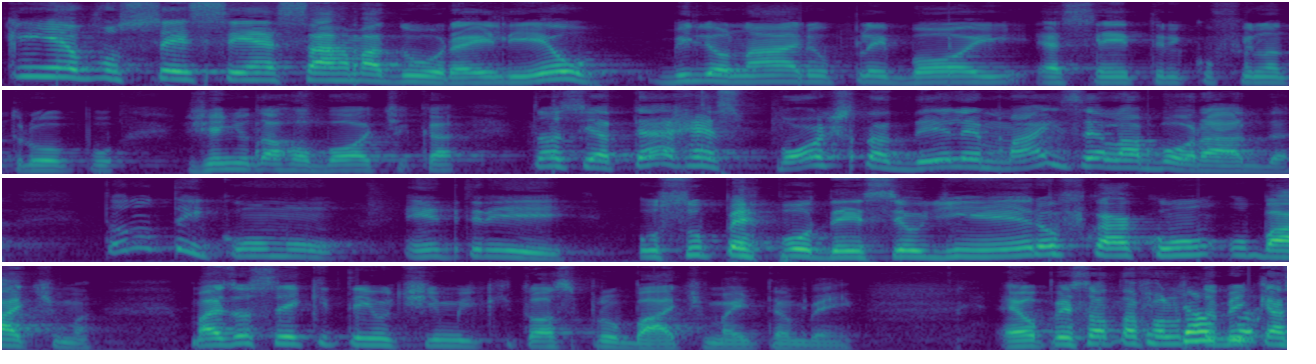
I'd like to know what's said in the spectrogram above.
quem é você sem essa armadura? Ele, eu? Bilionário, playboy, excêntrico, filantropo, gênio da robótica. Então, assim, até a resposta dele é mais elaborada. Então não tem como, entre o superpoder ser o dinheiro, ou ficar com o Batman. Mas eu sei que tem o time que torce pro Batman aí também. É, o pessoal tá falando então, também que... A...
